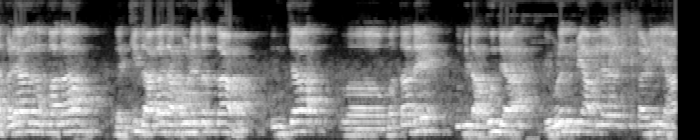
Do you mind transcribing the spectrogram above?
सगळ्या लोकांना त्यांची जागा दाखवण्याचं काम तुमच्या मताने तुम्ही दाखवून द्या. एवढंच मी आपल्या ठिकाणी ह्या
